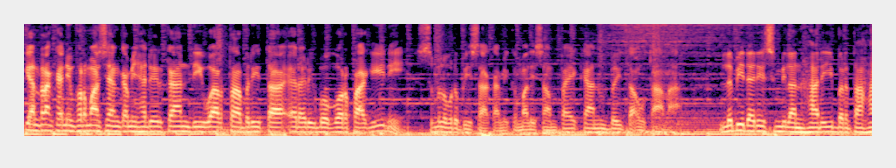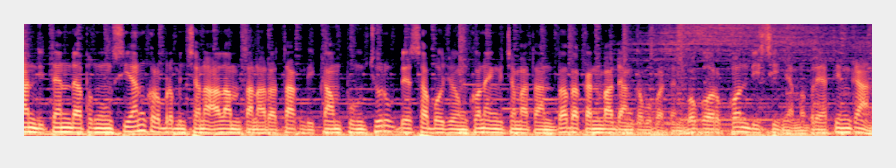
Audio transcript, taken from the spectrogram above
Demikian rangkaian informasi yang kami hadirkan di Warta Berita RRI Bogor pagi ini. Sebelum berpisah kami kembali sampaikan berita utama. Lebih dari sembilan hari bertahan di tenda pengungsian korban bencana alam tanah retak di Kampung Curug Desa Bojong Koneng, Kecamatan Babakan Madang, Kabupaten Bogor, kondisinya memprihatinkan.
